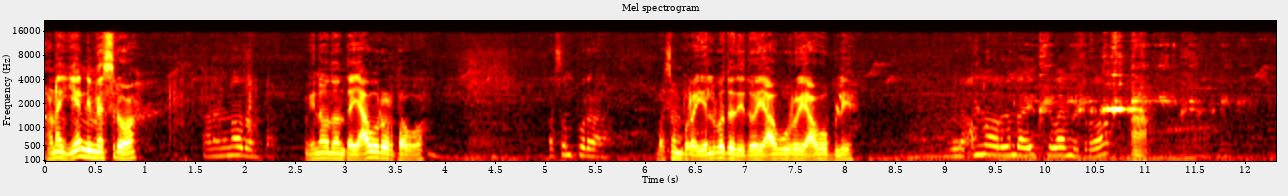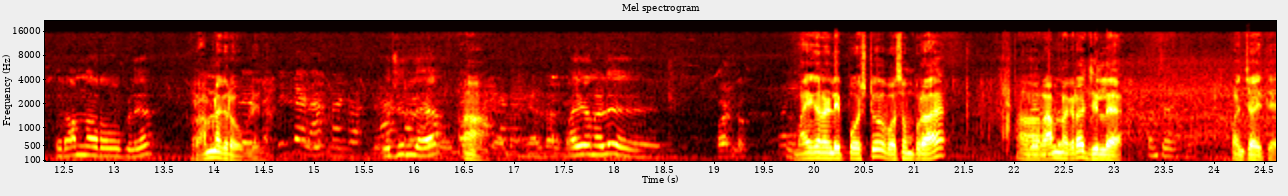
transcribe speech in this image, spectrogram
ಅಣ್ಣ ಏನು ನಿಮ್ಮ ಹೆಸರು? ಅಣ್ಣ ವಿನೋದ್ ಅಂತ. ವಿನೋದ್ ಅಂತ. ಯಾವ ಊರು ತಾವು? ಬಸಂತಪುರ ಅಣ್ಣ. ಬಸಂಪುರ ಎಲ್ಲಿ ಇದು? ಯಾವ ಊರು? ಯಾವ ಇದು ರಾಮನಗರದಿಂದ ಐದು ಕಿಲೋಮೀಟ್ರು. ಹಾಂ. ಇದು ರಾಮನಗರ ಹೋಬಳಿ. ರಾಮನಗರ ಹೋಬ್ಳಿನ? ಇದು ಜಿಲ್ಲೆ. ಹಾಂ. ಮೈಗನಹಳ್ಳಿ. ಮೈಗನಹಳ್ಳಿ ಪೋಸ್ಟು ಬಸಂಪುರ ಆ, ರಾಮನಗರ ಜಿಲ್ಲೆ. ಪಂಚಾಯತಿ. ಪಂಚಾಯತಿ.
